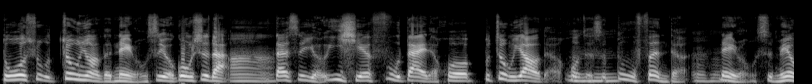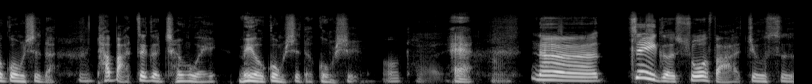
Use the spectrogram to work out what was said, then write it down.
多数重要的内容是有共识的啊，但是有一些附带的或不重要的，或者是部分的内容是没有共识的，他把这个称为。没有共识的共识，OK，哎，那这个说法就是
